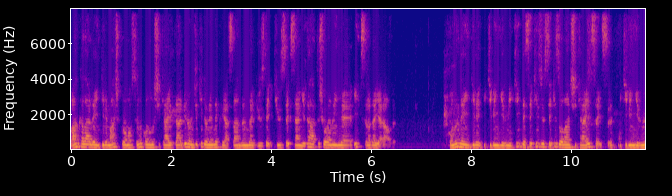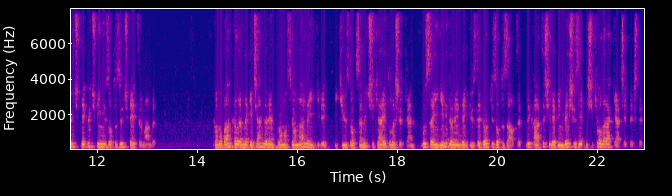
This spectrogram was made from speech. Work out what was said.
bankalarla ilgili maaş promosyonu konulu şikayetler bir önceki dönemle kıyaslandığında %287 artış oranı ile ilk sırada yer aldı. Konuyla ilgili 2022'de 808 olan şikayet sayısı 2023'te 3133'e tırmandı. Kamu bankalarına geçen dönem promosyonlarla ilgili 293 şikayet ulaşırken bu sayı yeni dönemde %436'lık artış ile 1572 olarak gerçekleşti.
